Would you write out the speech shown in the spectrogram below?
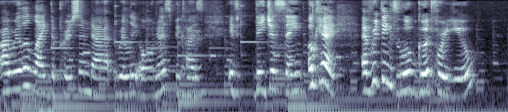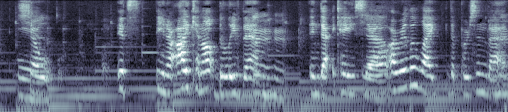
I really like the person that really honest because if they just saying okay, everything's look good for you, so it's you know I cannot believe them Mhm. in that case. So Yeah. I really like the person that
